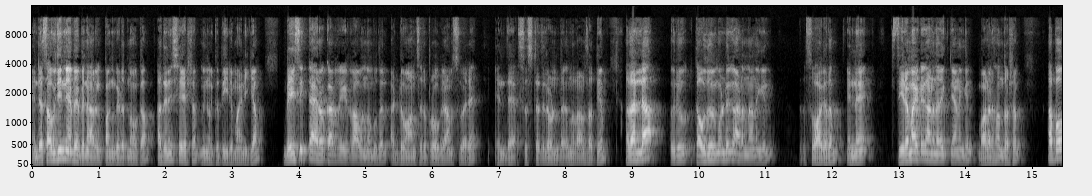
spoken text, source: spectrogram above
എന്റെ സൗജന്യ വെബിനാറിൽ പങ്കെടുത്ത് നോക്കാം. അതിനുശേഷം നിങ്ങൾക്ക് തീരുമാനിക്കാം. ബേസിക് ടാരോ കാർഡ് റീഡർ ആവുന്ന മുതൽ അഡ്വാൻസ്ഡ് പ്രോഗ്രാംസ് വരെ എന്റെ സിസ്റ്റത്തിലുണ്ട് എന്നുള്ളതാണ് സത്യം. അതല്ല ഒരു കൗതുകം കൊണ്ട് കാണുന്നതാണെങ്കിൽ സ്വാഗതം. എന്നെ സ്ഥിരമായിട്ട് കാണുന്ന വ്യക്തിയാണെങ്കിൽ വളരെ സന്തോഷം. അപ്പോൾ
